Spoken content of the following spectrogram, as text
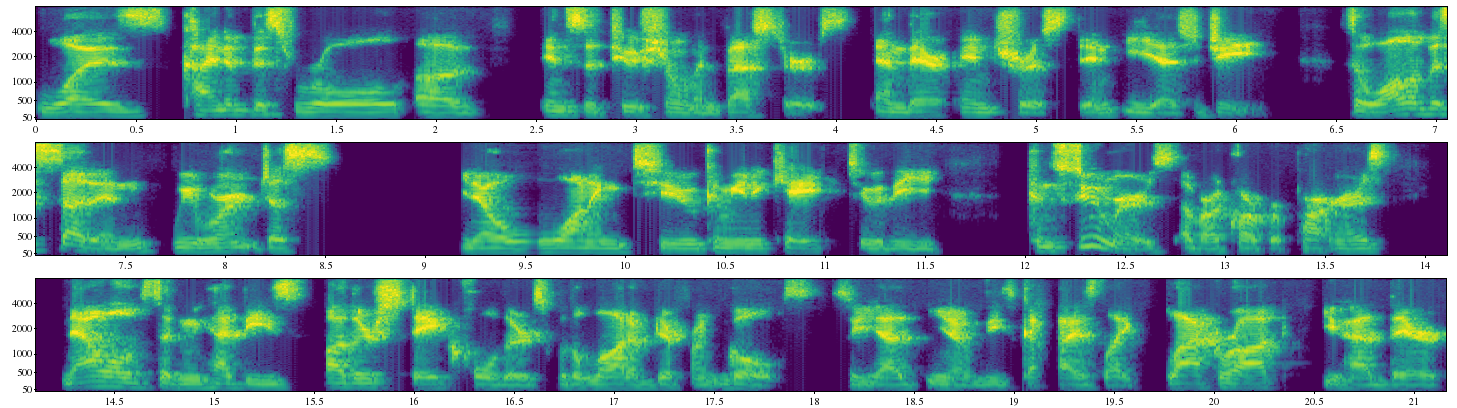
was kind of this role of institutional investors and their interest in ESG. So all of a sudden, we weren't just, you know, wanting to communicate to the consumers of our corporate partners. Now all of a sudden we had these other stakeholders with a lot of different goals. So you had, you know, these guys like BlackRock, you had their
